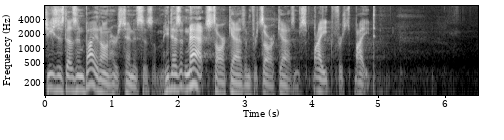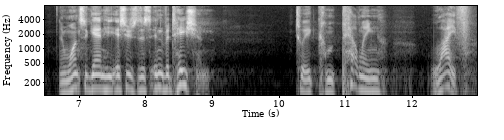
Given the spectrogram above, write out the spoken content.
Jesus doesn't bite on her cynicism. He doesn't match sarcasm for sarcasm, spite for spite. And once again, he issues this invitation to a compelling life.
